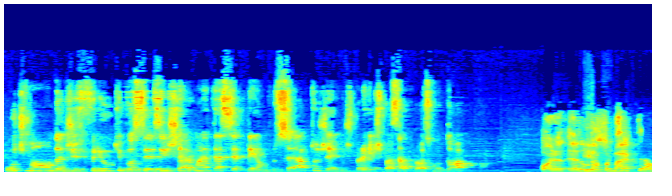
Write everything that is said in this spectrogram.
Última onda de frio que vocês enxergam é até setembro, certo, gente? Para a gente passar para o próximo tópico? Olha, é, não Isso, dá para dizer que é a,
